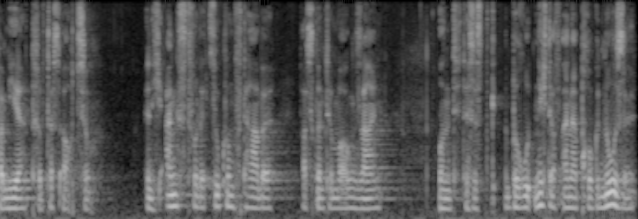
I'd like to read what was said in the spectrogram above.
Bei mir trifft das auch zu. Wenn ich Angst vor der Zukunft habe, was könnte morgen sein? Und das ist, beruht nicht auf einer Prognose,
